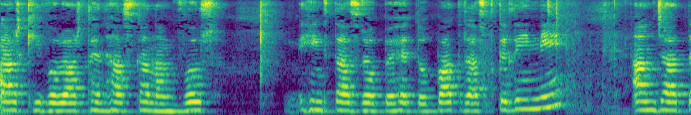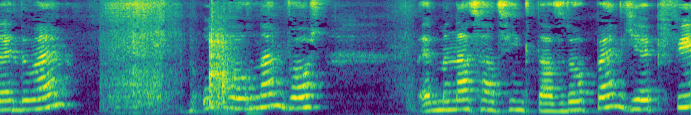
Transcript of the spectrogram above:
կարգի, որ արդեն հասկանանք, որ 5-10 րոպե հետո պատրաստ կլինի, անջատելու եմ ու թողնեմ, որ մնացած 5-10 րոպեն եփվի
